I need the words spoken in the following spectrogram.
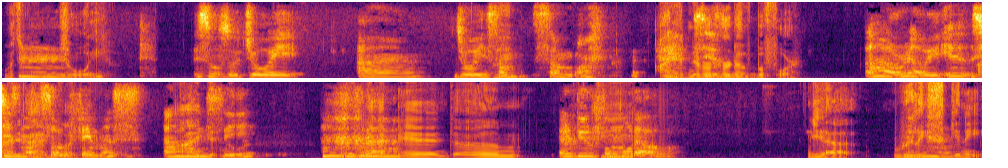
what's her mm. name, Joy. It's also Joy, uh, Joy some Who someone I had never she's, heard of before. Oh, really? It, she's I, not I so no famous. Uh, I, ah, I see. That and um, A beautiful The- model. yeah, really skinny.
